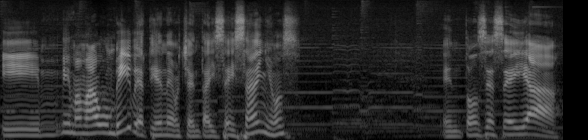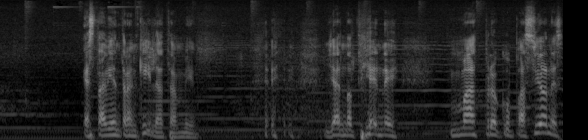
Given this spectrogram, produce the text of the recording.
Y mi mamá aún vive, tiene 86 años. Entonces ella está bien tranquila también. ya no tiene más preocupaciones.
